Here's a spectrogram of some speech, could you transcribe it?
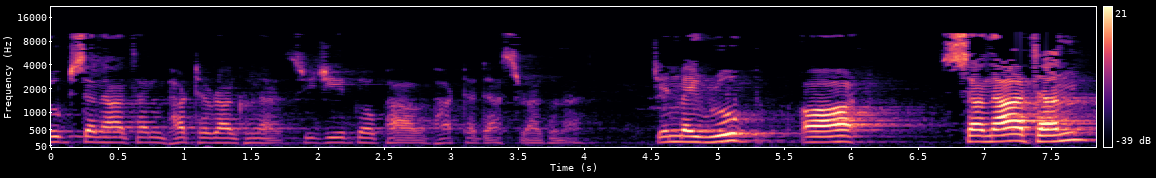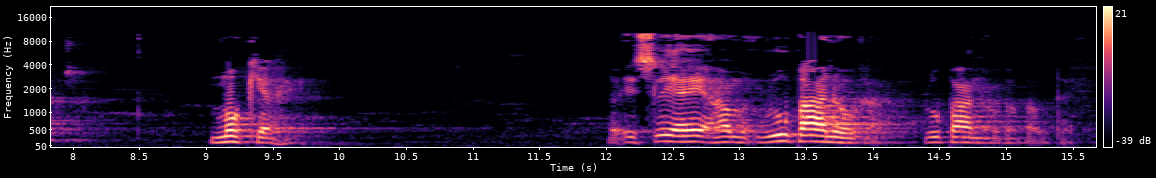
रूप सनातन भट्ट रघुनाथ श्रीजीव गोपाल भट्ट दास रघुनाथ जिनमें रूप और सनातन मुख्य है तो इसलिए हम रूपानो का रूपानो का बोलते हैं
